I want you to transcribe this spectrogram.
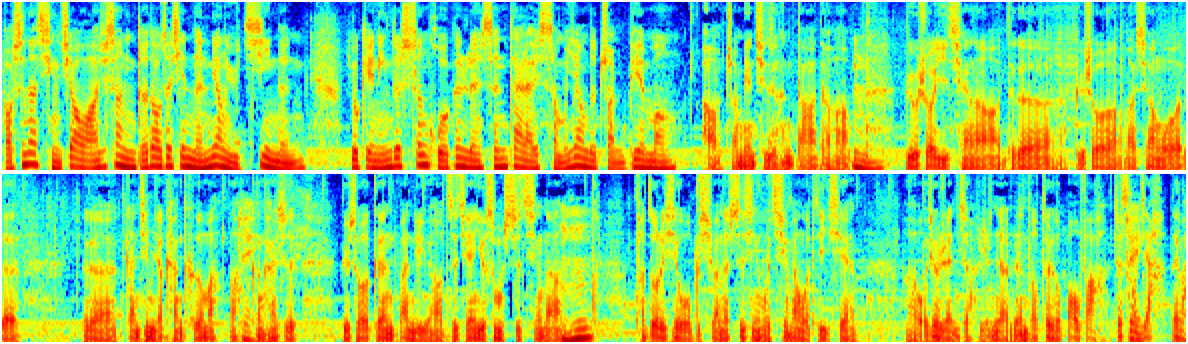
老师，那请教啊，就像您得到这些能量与技能，有给您的生活跟人生带来什么样的转变吗？啊，转变其实很大的啊。嗯，比如说以前啊，这个，比如说啊，像我的那个感情比较坎坷嘛，啊，刚开始，比如说跟伴侣啊之间有什么事情呢？嗯，他做了一些我不喜欢的事情，或侵犯我的底线，啊，我就忍着，忍着，忍到最后爆发就吵架，对，对吧？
